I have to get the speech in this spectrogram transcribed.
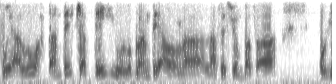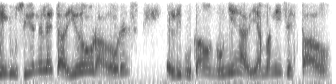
fue algo bastante estratégico lo planteado en la, la sesión pasada, porque inclusive en el estadio de oradores el diputado Núñez había manifestado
